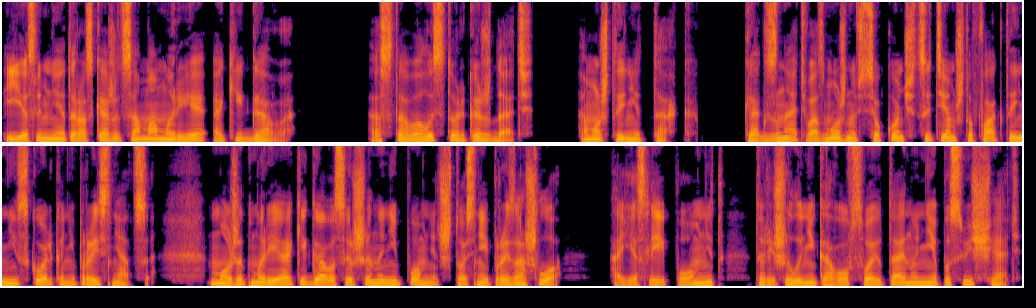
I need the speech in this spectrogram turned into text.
если мне это расскажет сама Мария Акигава. Оставалось только ждать. А может и не так. Как знать, возможно, все кончится тем, что факты нисколько не прояснятся. Может, Мария Акигава совершенно не помнит, что с ней произошло. А если и помнит, то решила никого в свою тайну не посвящать.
